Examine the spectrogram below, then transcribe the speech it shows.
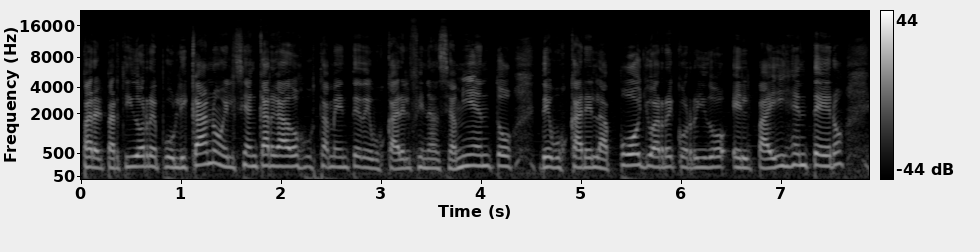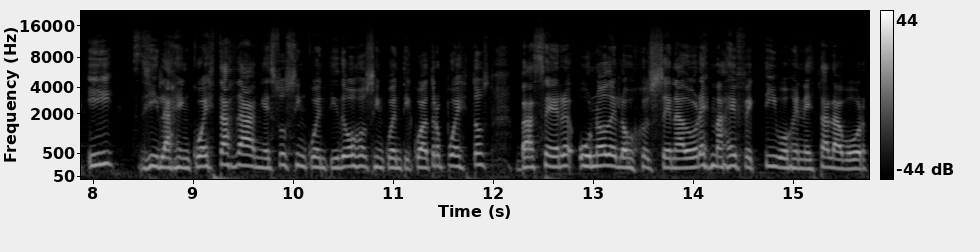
para el Partido Republicano. Él se ha encargado justamente de buscar el financiamiento, de buscar el apoyo, ha recorrido el país entero y si las encuestas dan esos 52 o 54 puestos, va a ser uno de los senadores más efectivos en esta labor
